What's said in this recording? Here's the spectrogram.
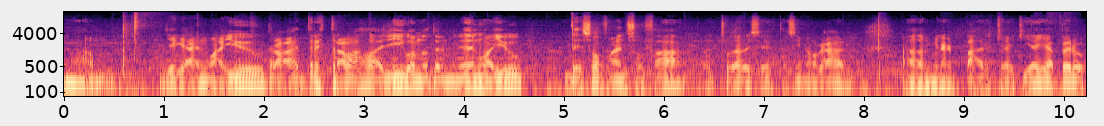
um, llegué a NYU, trabajé tres trabajos allí. Cuando terminé de NYU, de sofá en sofá, estuve a veces hasta sin hogar, a dormir en el parque, aquí y allá, pero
